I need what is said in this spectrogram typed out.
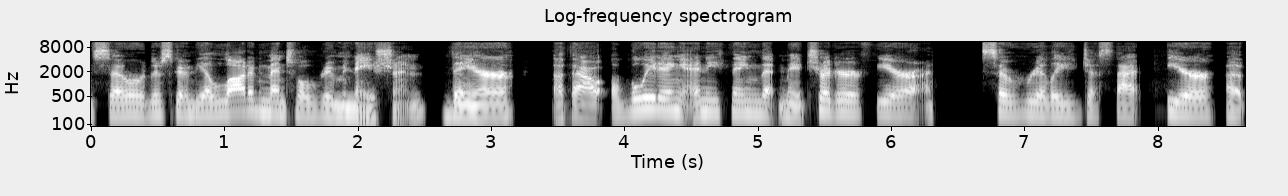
So there's going to be a lot of mental rumination there about avoiding anything that may trigger fear, so really just that fear of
